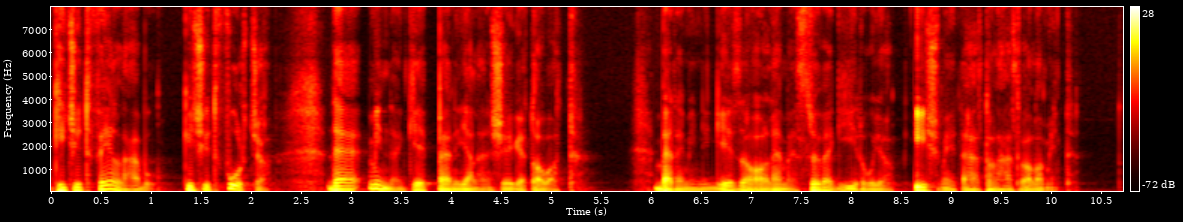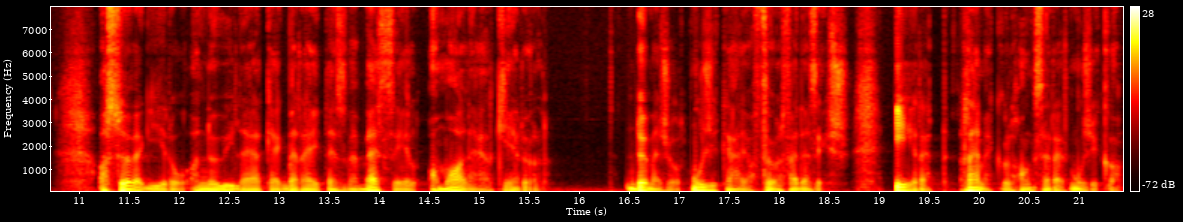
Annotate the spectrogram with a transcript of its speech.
Kicsit féllábú, kicsit furcsa, de mindenképpen jelenséget avat. Bereményi Géza, a lemez szövegírója, ismét eltalált valamit. A szövegíró a női lelkekbe rejtezve beszél a ma lelkéről – Dömezsolt muzsikája fölfedezés. Érett, remekül hangszerelt muzsika.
